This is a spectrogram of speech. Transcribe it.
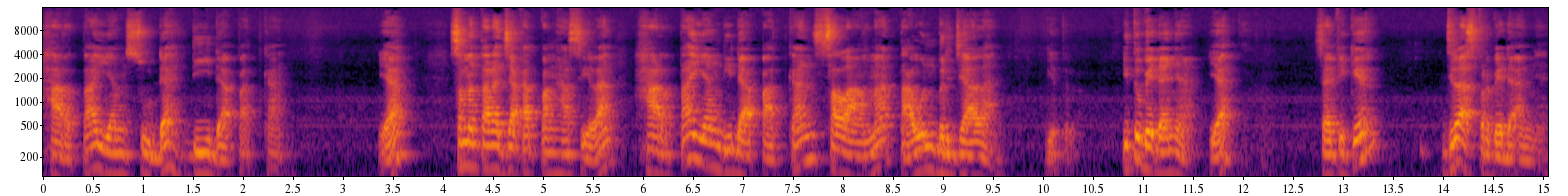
harta yang sudah didapatkan. Ya. Sementara zakat penghasilan harta yang didapatkan selama tahun berjalan, gitu. Itu bedanya, ya. Saya pikir jelas perbedaannya.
